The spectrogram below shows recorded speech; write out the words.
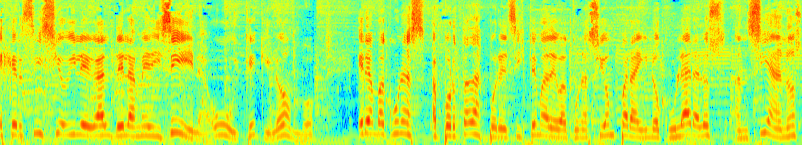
ejercicio ilegal de la medicina. Uy, qué quilombo. Eran vacunas aportadas por el sistema de vacunación para inocular a los ancianos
